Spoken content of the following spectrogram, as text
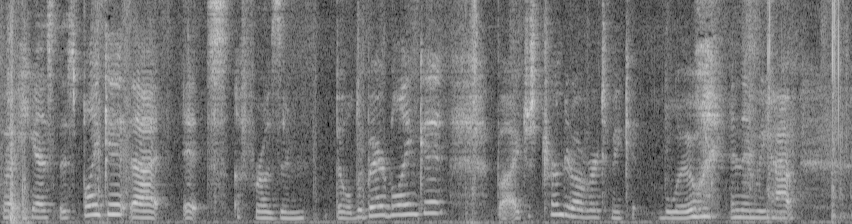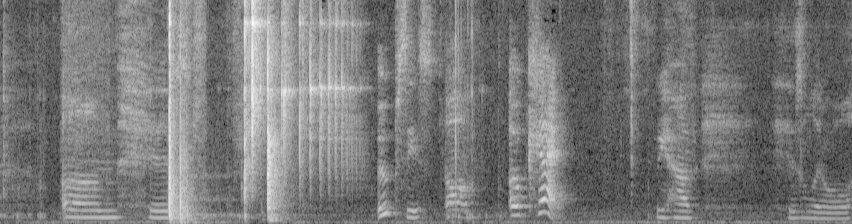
But he has this blanket that it's a frozen Build-A-Bear blanket. But I just turned it over to make it blue. And then we have um, his, oopsies. Um, okay. We have his little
